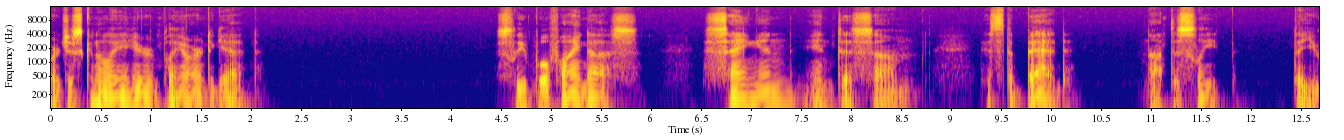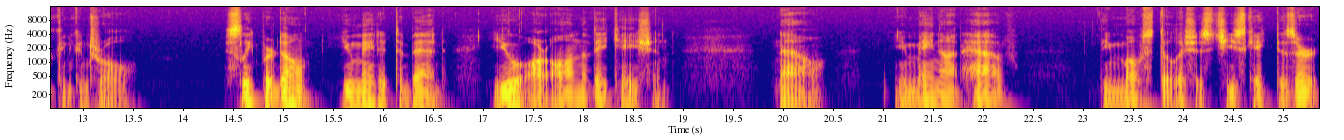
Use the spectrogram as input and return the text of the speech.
we're just going to lay here and play hard to get. Sleep will find us singing into some. It's the bed, not the sleep, that you can control. Sleep or don't, you made it to bed. You are on the vacation. Now, you may not have the most delicious cheesecake dessert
